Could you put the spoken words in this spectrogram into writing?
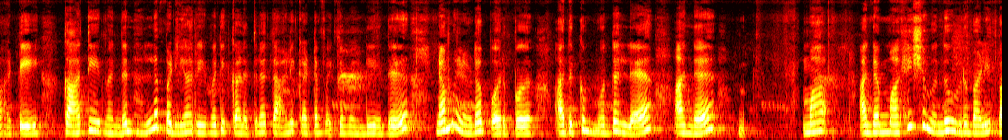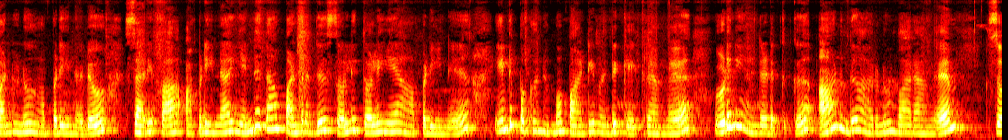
பாட்டி. கார்த்தியை வந்து நல்லபடியாக ரேவதி காலத்தில் தாலி கட்ட வைக்க வேண்டியது நம்மளோட பொறுப்பு. அதுக்கு முதல்ல அந்த ம அந்த மகேஷை வந்து ஒரு வழி பண்ணணும் அப்படின்னதும் சரிப்பா அப்படின்னா என்ன தான் பண்ணுறது சொல்லி தொலையேன் அப்படின்னு இந்த பக்கம் நம்ம பாட்டி வந்து கேட்குறாங்க உடனே அந்த இடத்துக்கு ஆனந்தும் அருணும் வராங்க. ஸோ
